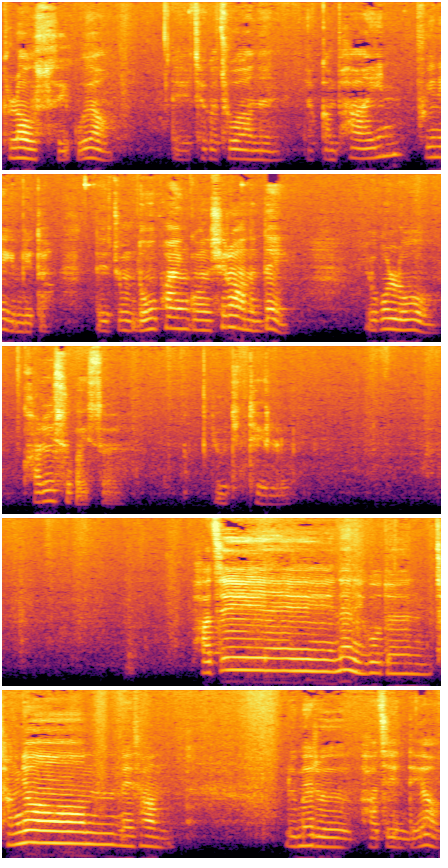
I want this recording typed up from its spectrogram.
블라우스이고요. 네, 제가 좋아하는 약간 파인 브이넥입니다. 네, 좀 너무 파인 건 싫어하는데 이걸로 가릴 수가 있어요. 이 디테일로. 바지는 이거는 작년에 산 르메르 바지인데요.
